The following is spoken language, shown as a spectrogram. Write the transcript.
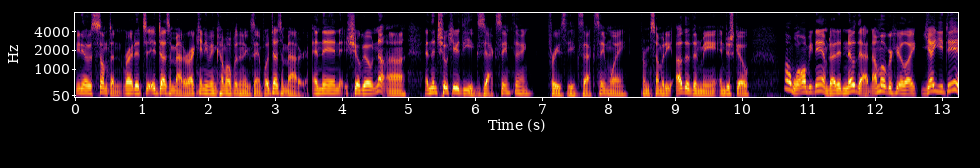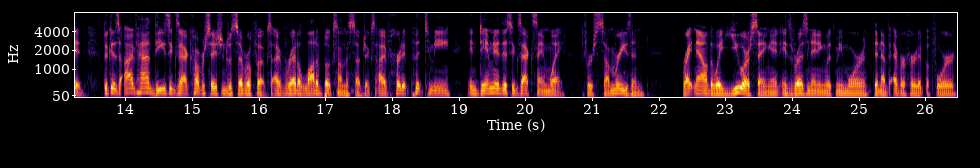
you know, something, right? It, it doesn't matter. I can't even come up with an example. It doesn't matter. And then she'll go, nah. And then she'll hear the exact same thing, phrased the exact same way from somebody other than me and just go, oh, well, I'll be damned. I didn't know that. And I'm over here like, yeah, you did. Because I've had these exact conversations with several folks. I've read a lot of books on the subjects. I've heard it put to me in damn near this exact same way. For some reason, right now, the way you are saying it is resonating with me more than I've ever heard it before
